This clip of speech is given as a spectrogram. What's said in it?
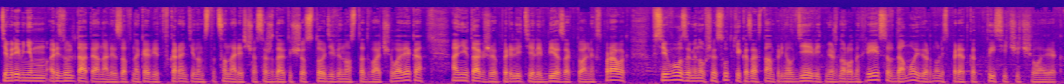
Тем временем результаты анализов на ковид в карантинном стационаре сейчас ожидают еще 192 человека. Они также прилетели без актуальных справок. Всего за минувшие сутки Казахстан принял 9 международных рейсов. Домой вернулись порядка тысячи человек.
